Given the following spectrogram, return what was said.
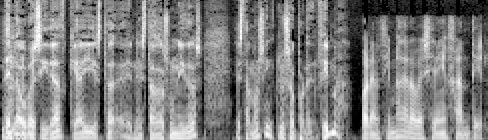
de la uh -huh. obesidad que hay en Estados Unidos, estamos incluso por encima. Por encima de la obesidad infantil,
